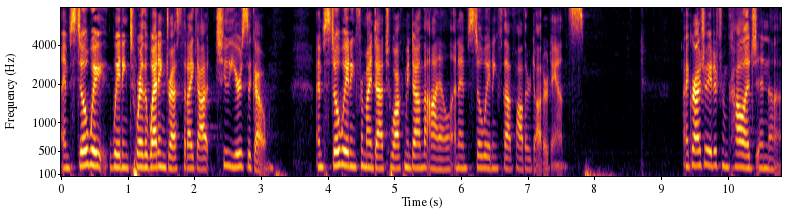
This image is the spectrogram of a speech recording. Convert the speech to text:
I'm still wait, waiting to wear the wedding dress that I got two years ago. I'm still waiting for my dad to walk me down the aisle, and I'm still waiting for that father daughter dance. I graduated from college in, uh,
